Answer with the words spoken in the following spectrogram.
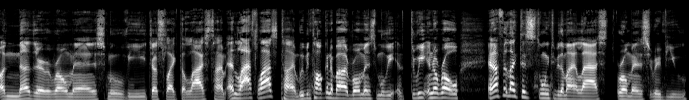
another romance movie, just like the last time. And last, last time, we've been talking about romance movie in three in a row. And I feel like this is going to be the, my last romance review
